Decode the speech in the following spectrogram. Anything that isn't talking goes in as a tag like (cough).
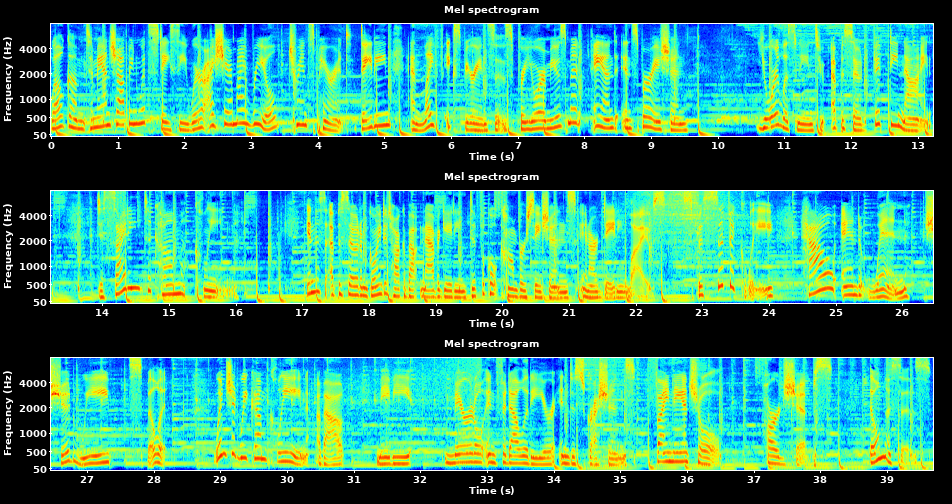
Welcome to Man Shopping with Stacie, where I share my real, transparent dating and life experiences for your amusement and inspiration. You're listening to episode 59 Deciding to Come Clean. In this episode, I'm going to talk about navigating difficult conversations in our dating lives. Specifically, how and when should we spill it? When should we come clean about maybe marital infidelity or indiscretions, financial hardships, illnesses?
